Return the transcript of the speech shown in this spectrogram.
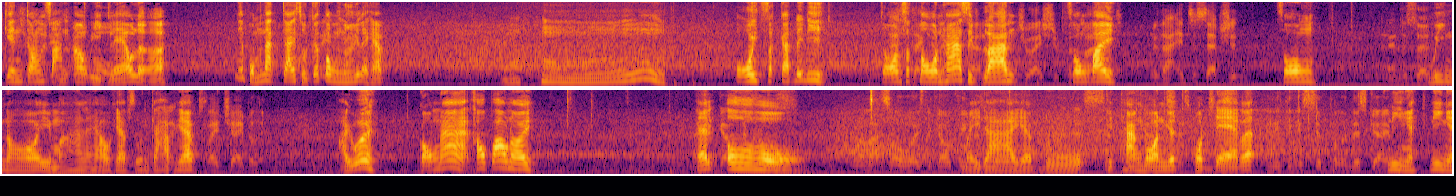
เกนจอห์นสันเอาอีกแล้วเหรอเนี่ยผมหนักใจสุดก็ตรงนี้เลยครับอื้อหือโอ้ยสกัดได้ดี จอห์นสโตน 50 ล้าน Situation for ส่งไป both With that interception, ส่ง Henderson. วิ่งหน้อยมาแล้วครับ สวนกลับครับ Oxlade-Chamberlain. ไปเว้ย กองหน้าเข้าเป้าหน่อยเอลโอ้ ไม่ได้ goal. ครับดูทิศทางบอลก็อดแดกแล้ว Anything is simple in this game. นี่ไง นี่ไง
